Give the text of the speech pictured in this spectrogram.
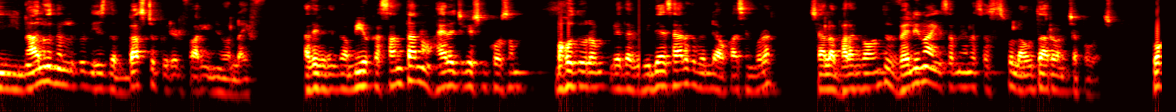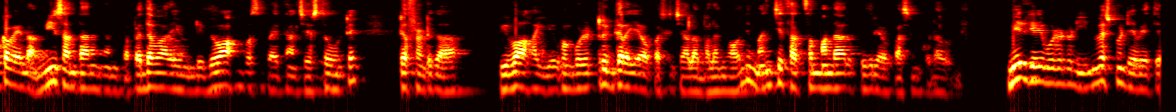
ఈ నాలుగు నెలలు కూడా this the best period for in your life అదేవిధంగా మీ యొక్క సంతానం హైయర్ ఎడ్యుకేషన్ కోసం బహుదూరం లేదా విదేశాలకు వెళ్ళే అవకాశం కూడా చాలా బలంగా ఉంది. వెళ్ళినా ఈ సమయంలో సక్సెస్ఫుల్ అవుతారు అని చెప్పవచ్చు. ఒకవేళ మీ సంతానం కనుక పెద్దవారై ఉండి వివాహం కోసం ప్రయత్నాలు చేస్తూ ఉంటే డెఫినెట్గా వివాహ యోగం కూడా ట్రిగ్గర్ అయ్యే అవకాశం చాలా బలంగా ఉంది. మంచి సత్సంబంధాలు కుదిరే అవకాశం కూడా ఉంది. మీరు చేయబడేటువంటి ఇన్వెస్ట్మెంట్ ఏవైతే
